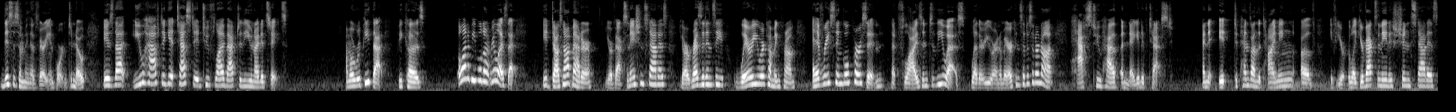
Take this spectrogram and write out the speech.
this is something that's very important to note is that you have to get tested to fly back to the United States. I'm going to repeat that because a lot of people don't realize that it does not matter your vaccination status, your residency, where you are coming from. Every single person that flies into the US, whether you are an American citizen or not, has to have a negative test. And it, it depends on the timing of if you're like your vaccination status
